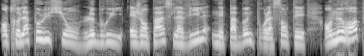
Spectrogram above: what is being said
Entre la pollution, le bruit et j'en passe, la ville n'est pas bonne pour la santé. En Europe,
